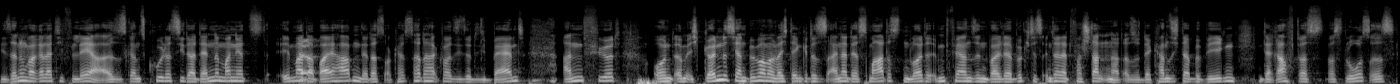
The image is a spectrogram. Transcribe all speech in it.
die Sendung war relativ leer. Also es ist ganz cool, dass sie da Dendemann jetzt immer Ja. dabei haben, der das Orchester da quasi so die Band anführt. Und ähm, ich gönne das Jan Böhmermann, weil ich denke, das ist einer der smartesten Leute im Fernsehen, weil der wirklich das Internet verstanden hat. Also der kann sich da bewegen, der rafft, was, was los ist.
